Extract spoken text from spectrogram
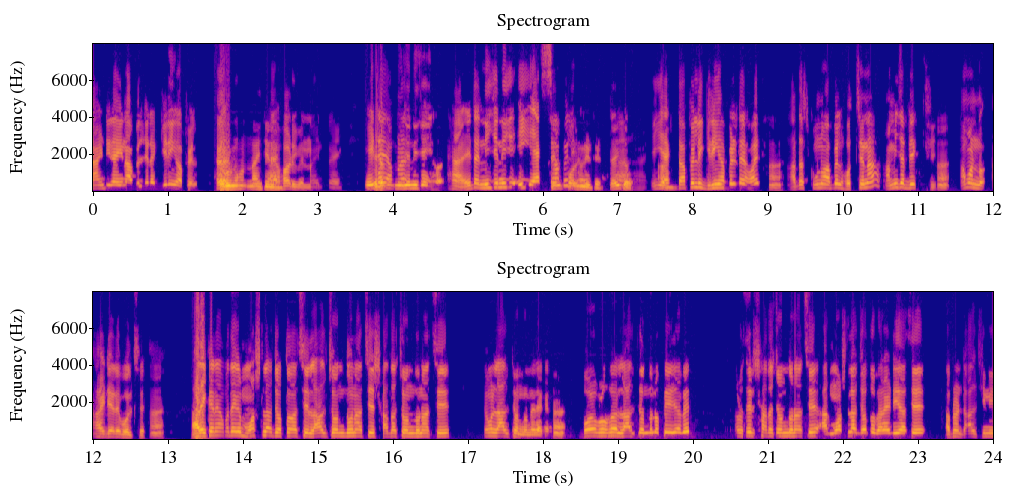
নাইনটি নাইন আপেল যেটা গ্রিন আপেল। হ্যাঁ। হরিমোহন নাইনটি নাইন হরিবেন নাইনটি নাইন এটা এটাই নিজে নিজেই হয়। হ্যাঁ এটা নিজে নিজে এই একটা সেলফ পলিনেটেড তাই তো? হ্যাঁ, এই একটা আপেলই গ্রিন আপেলটাই হয়। হ্যাঁ। আদার্স কোনো আপেল হচ্ছে না। আমি যা দেখছি হ্যাঁ। আমার আইডিয়ারে বলছে। হ্যাঁ। আর এখানে আমাদের মশলা যত আছে লাল চন্দন আছে সাদা চন্দন আছে যেমন লাল চন্দনে দেখেন। হ্যাঁ। বড় বড় করে লাল চন্দনও পেয়ে যাবেন। আর সেই সাদা চন্দন আছে। আর মশলা যত ভ্যারাইটি আছে আপনার ডালচিনি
